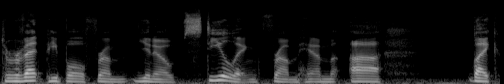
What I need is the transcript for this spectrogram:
to prevent people from, you know, stealing from him. Uh, like,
